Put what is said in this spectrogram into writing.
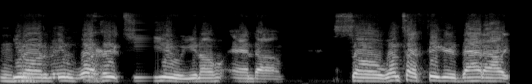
Mm-hmm. You know what I mean? What hurts you? You know, and um, so once I figured that out,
